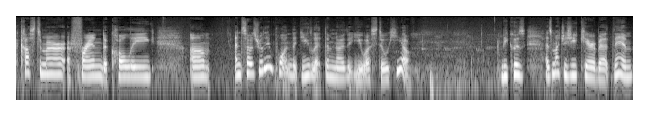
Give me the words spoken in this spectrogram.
a customer, a friend, a colleague. Um, and so it's really important that you let them know that you are still here. Because as much as you care about them,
